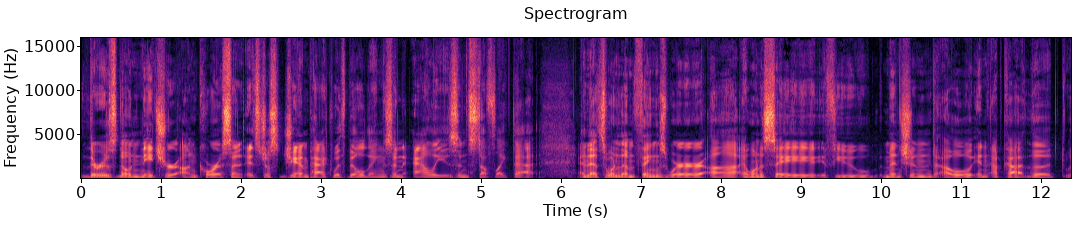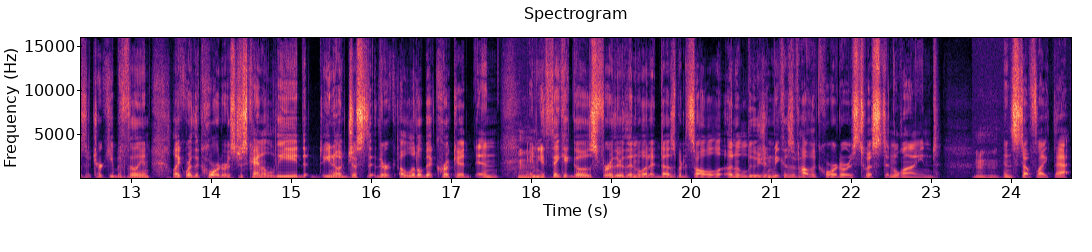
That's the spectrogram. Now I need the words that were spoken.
there is no nature on Coruscant. It's just jam packed with buildings and alleys and stuff like that. And that's one of them things where uh, I want to say if you mentioned how in Epcot the was it Turkey Pavilion, like where the corridors just kind of lead, you know, just they're a little bit crooked, and and you think it goes further than what it does, but it's all an illusion because of how the corridors twist and wind and stuff like that.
